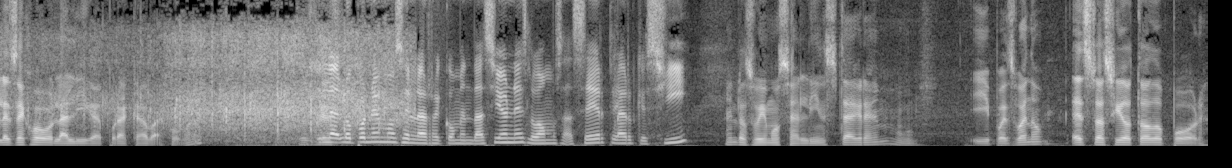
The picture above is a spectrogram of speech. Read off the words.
les dejo la liga por acá abajo, ¿va? Entonces, La- lo ponemos en las recomendaciones, lo vamos a hacer, claro que sí. Lo subimos al Instagram. Y pues bueno, esto ha sido todo por,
